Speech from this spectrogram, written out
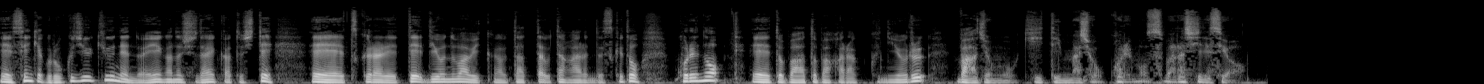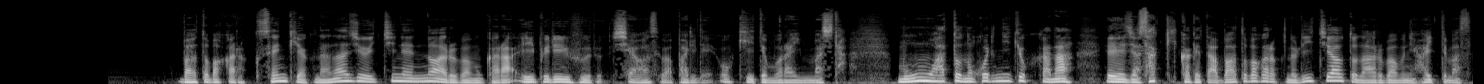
えー、1969年の映画の主題歌として、えー、作られて、ディオヌ・マウィックが歌った歌があるんですけど、これの、えっ、ー、と、バート・バカラックによるバージョンを聴いてみましょう。これも素晴らしいですよ。バート・バカラック1971年のアルバムからエイプリルフール幸せはパリでを聴いてもらいました。もうあと残り2曲かな。えー、じゃあさっきかけたバート・バカラックのリーチアウトのアルバムに入ってます。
